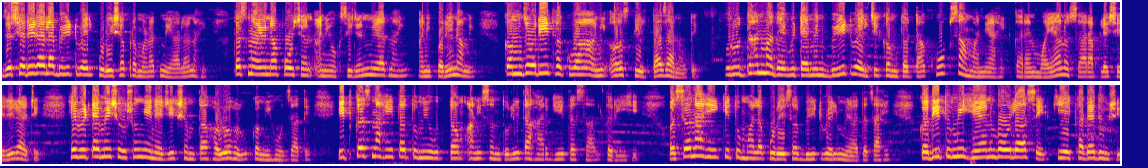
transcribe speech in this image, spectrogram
जर शरीराला बी ट्वेल्व पुरेशा प्रमाणात मिळाला नाही तर स्नायूंना पोषण आणि ऑक्सिजन मिळत नाही आणि परिणामी कमजोरी थकवा आणि अस्थिरता जाणवते. वृद्धांमध्ये व्हिटॅमिन बी ट्वेल्वची कमतरता खूप सामान्य आहे कारण वयानुसार आपल्या शरीराची हे व्हिटॅमिन शोषून घेण्याची क्षमता हळूहळू कमी होत जाते. इतकंच नाही तर तुम्ही उत्तम आणि संतुलित आहार घेत असाल तरीही. असं नाही की तुम्हाला पुरेसं बी ट्वेल्व मिळतच आहे. कधी तुम्ही हे अनुभवलं असेल की एखाद्या दिवशी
